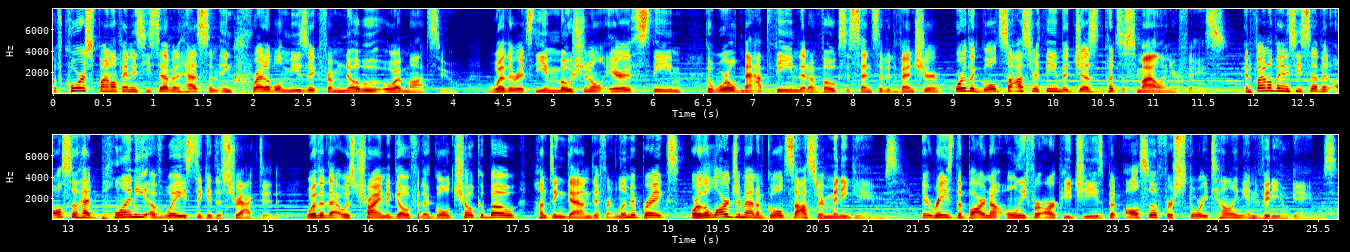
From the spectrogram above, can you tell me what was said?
Of course, Final Fantasy VII has some incredible music from Nobuo Uematsu. Whether it's the emotional Aerith's theme, the world map theme that evokes a sense of adventure, or the Gold Saucer theme that just puts a smile on your face. And Final Fantasy VII also had plenty of ways to get distracted, whether that was trying to go for the gold chocobo, hunting down different limit breaks, or the large amount of Gold Saucer minigames. It raised the bar not only for RPGs, but also for storytelling and video games.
